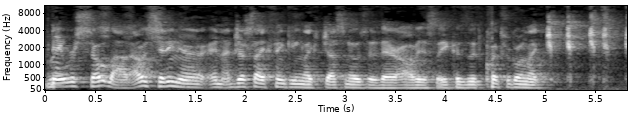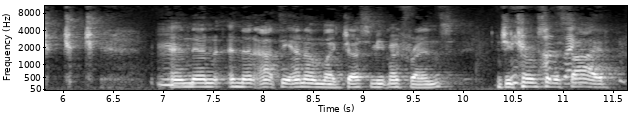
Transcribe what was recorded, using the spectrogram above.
They Like- were so loud. I was sitting there and just like thinking like Jess knows they're there, obviously, because the clicks were going like. Mm. And then and then at the end, I'm like, just meet my friends. And she turns to the like- side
